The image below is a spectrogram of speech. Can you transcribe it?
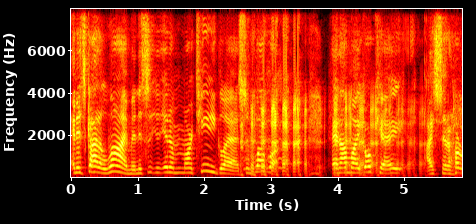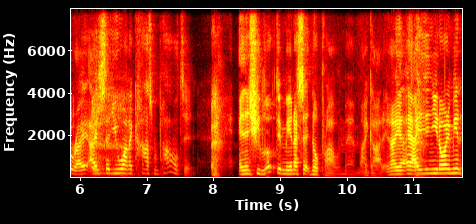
and it's got a lime and it's in a martini glass and blah blah. and I'm like, okay. I said, all right. I said, you want a cosmopolitan? And then she looked at me and I said, "No problem, ma'am. I got it." And I, I, I didn't, you know what I mean?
